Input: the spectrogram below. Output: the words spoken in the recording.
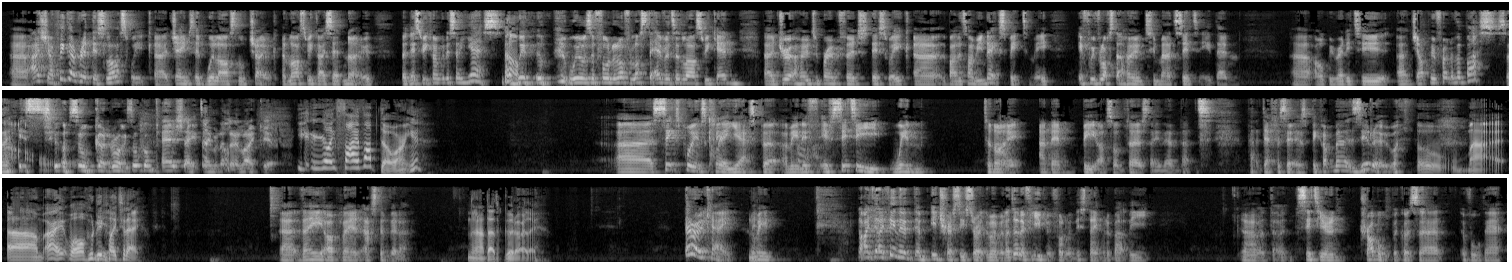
Uh, actually, I think I read this last week. Uh, James said, "Will Arsenal choke?" And last week I said no. But this week I'm going to say yes. Oh. Wheels have fallen off. Lost to Everton last weekend. Uh, drew at home to Brentford this week. Uh, by the time you next speak to me, if we've lost at home to Man City, then uh, I'll be ready to uh, jump in front of a bus. So Oh. it's, it's all gone wrong. It's all gone pear shaped, David. I don't like it. You're like five up though, aren't you? Uh, six points clear, yes. But I mean, if, if City win tonight and then beat us on Thursday, then that's that deficit has become uh, zero. Oh my. Um, all right. Well, who did they play today? Uh, they are playing Aston Villa. They're not that good, are they? They're okay. I mean, I, I think the, the interesting story at the moment. I don't know if you've been following this statement about the, uh, the City are in trouble because uh, of all their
